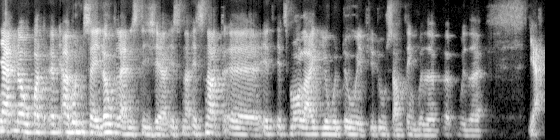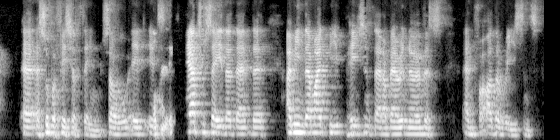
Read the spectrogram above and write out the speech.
Yeah, no, but uh, I wouldn't say local anesthesia. It's not. It's not. Uh, it, it's more like you would do if you do something with a uh, with a yeah a, a superficial thing. So it, it's, okay. it's fair to say that that the I mean there might be patients that are very nervous and for other reasons,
